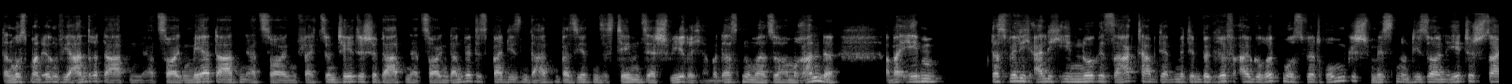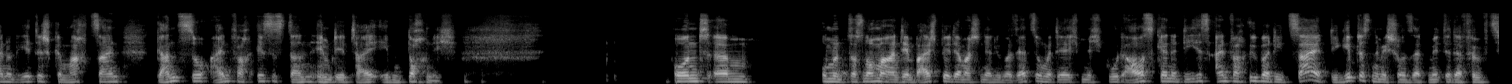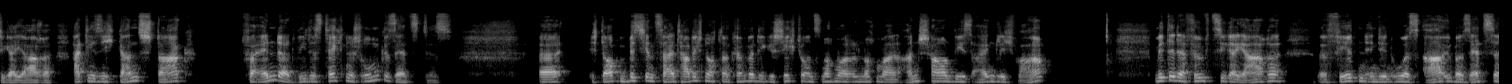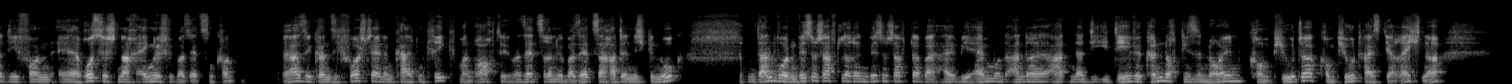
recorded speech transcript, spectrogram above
dann muss man irgendwie andere Daten erzeugen, mehr Daten erzeugen, vielleicht synthetische Daten erzeugen. Dann wird es bei diesen datenbasierten Systemen sehr schwierig. Aber das nur mal so am Rande. Aber eben Das will ich eigentlich Ihnen nur gesagt haben. Der, mit dem Begriff Algorithmus wird rumgeschmissen und die sollen ethisch sein und ethisch gemacht sein. Ganz so einfach ist es dann im Detail eben doch nicht. Und ähm, um das nochmal an dem Beispiel der maschinellen Übersetzung, mit der ich mich gut auskenne, die ist einfach über die Zeit, die gibt es nämlich schon seit Mitte der 50er Jahre, hat die sich ganz stark verändert, wie das technisch umgesetzt ist. Äh, ich glaube, ein bisschen Zeit habe ich noch, dann können wir die Geschichte uns nochmal noch mal anschauen, wie es eigentlich war. Mitte der 50er Jahre äh, fehlten in den USA Übersetzer, die von äh, Russisch nach Englisch übersetzen konnten. Ja, Sie können sich vorstellen, im Kalten Krieg, man brauchte Übersetzerinnen Übersetzer, hatte nicht genug. Und dann wurden Wissenschaftlerinnen Wissenschaftler bei IBM und andere hatten dann die Idee, wir können doch diese neuen Computer, Compute heißt ja Rechner,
